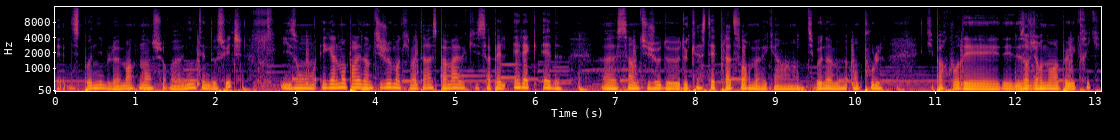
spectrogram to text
est disponible maintenant sur Nintendo Switch. Ils ont également parlé d'un petit jeu moi qui m'intéresse pas mal qui s'appelle Elec Head. C'est un petit jeu de, casse-tête plateforme avec un, petit bonhomme en poule qui parcourt des environnements un peu électriques.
